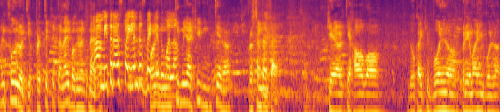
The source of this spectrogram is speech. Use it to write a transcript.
आणि फोनवरती प्रत्यक्ष त्यांनाही बघण्यात हा नाही मी तर आज पहिल्यांदाच भेटले तुम्हाला. मूर्ती म्हणजे अशी मूर्ती आहे ना प्रसन्नच आहे. चेहऱ्यावरती हावभाव लोकांची बोलणं प्रेमाने बोलणं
